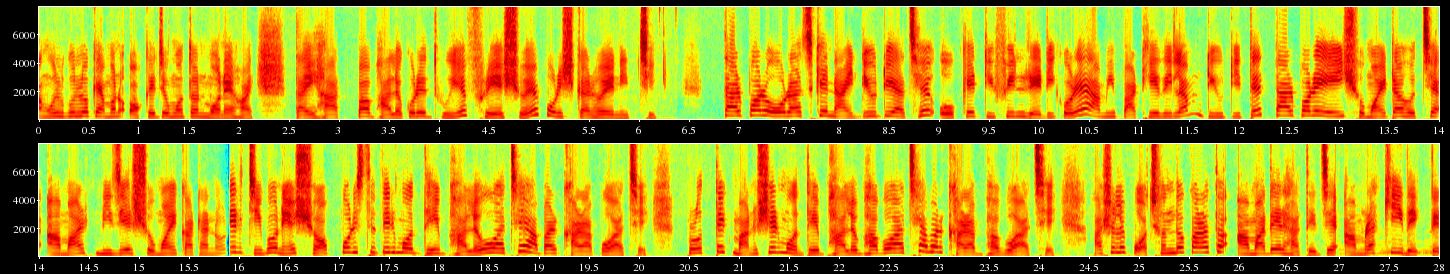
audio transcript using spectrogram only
আঙুলগুলো কেমন অকেজো মতন মনে হয়। তাই হাত পা ভালো করে ধুয়ে ফ্রেশ হয়ে পরিষ্কার হয়ে নিচ্ছি। তারপর ওর আজকে নাইট ডিউটি আছে, ওকে টিফিন রেডি করে আমি পাঠিয়ে দিলাম ডিউটিতে তারপরে এই সময়টা হচ্ছে আমার নিজের সময় কাটানোর। জীবনে সব পরিস্থিতির মধ্যেই ভালোও আছে, আবার খারাপও আছে। প্রত্যেক মানুষের মধ্যে ভালো ভাবও আছে, আবার খারাপ ভাবও আছে। আসলে পছন্দ করা তো আমাদের হাতে, যে আমরা কি দেখতে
